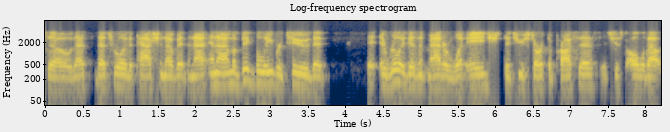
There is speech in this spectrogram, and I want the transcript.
So that's that's really the passion of it. And I and I'm a big believer too that it, it really doesn't matter what age that you start the process. It's just all about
